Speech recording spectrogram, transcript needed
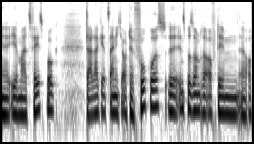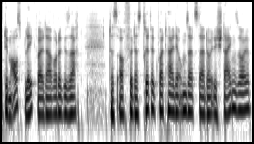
äh, ehemals Facebook. Da lag jetzt eigentlich auch der Fokus, äh, insbesondere auf dem, äh, auf dem Ausblick, weil da wurde gesagt, dass auch für das dritte Quartal der Umsatz da deutlich steigen soll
